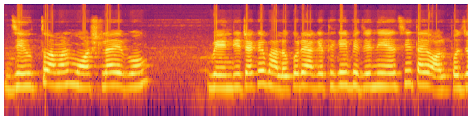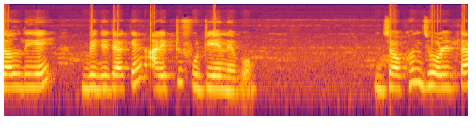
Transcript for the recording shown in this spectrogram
যেহেতু আমার মশলা এবং ভেন্ডিটাকে ভালো করে আগে থেকেই ভেজে নিয়েছি, তাই অল্প জল দিয়েই ভেন্ডিটাকে আরেকটু ফুটিয়ে নেব। যখন ঝোলটা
